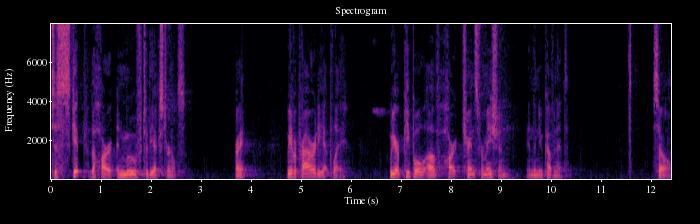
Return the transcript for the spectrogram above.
to skip the heart and move to the externals. Right? We have a priority at play. We are people of heart transformation in the new covenant. So,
